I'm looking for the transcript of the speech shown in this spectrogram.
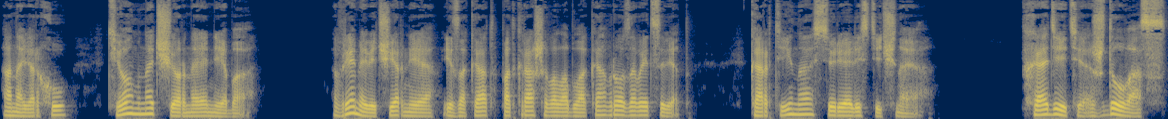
а наверху – темно-черное небо. Время вечернее, и закат подкрашивал облака в розовый цвет. Картина сюрреалистичная. «Входите, жду вас.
